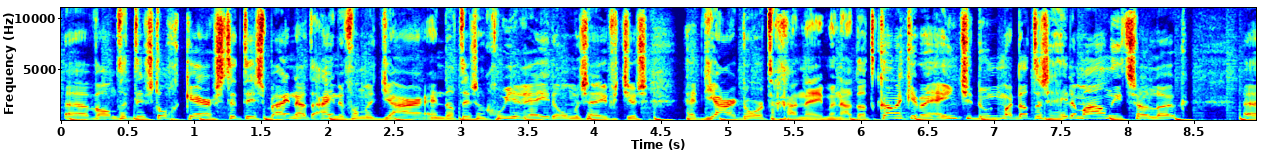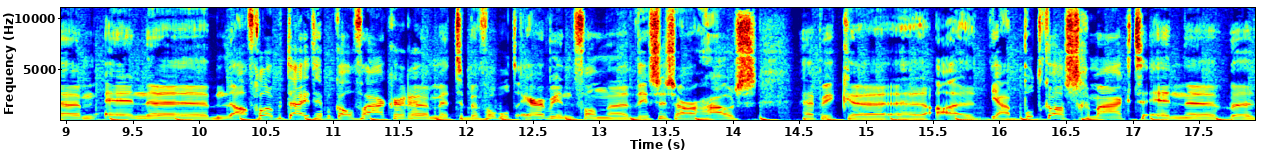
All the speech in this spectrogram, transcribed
eh, want het is toch kerst. Het is bijna het einde van het jaar en dat is een goede reden om eens eventjes het jaar door te gaan nemen. Nou, dat kan ik in mijn eentje doen, maar dat is helemaal niet zo leuk. Ehm, en eh, de afgelopen tijd heb ik al vaker eh, met bijvoorbeeld Erwin van eh, This Is Our House heb ik ja, podcast gemaakt. En we,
